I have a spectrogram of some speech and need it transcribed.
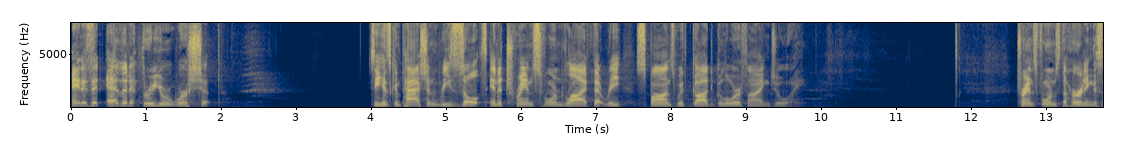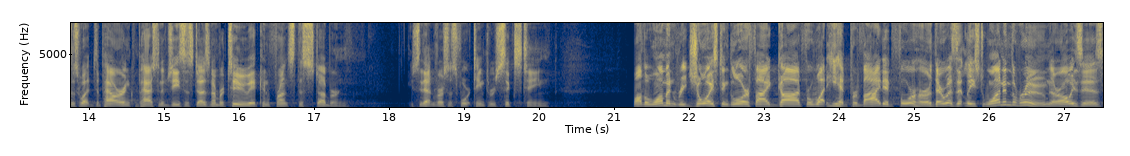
And is it evident through your worship? See, his compassion results in a transformed life that responds with God glorifying joy. Transforms the hurting. This is what the power and compassion of Jesus does. Number two, it confronts the stubborn. You see that in verses 14 through 16. While the woman rejoiced and glorified God for what he had provided for her, there was at least one in the room, there always is,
